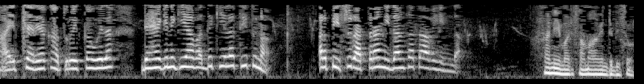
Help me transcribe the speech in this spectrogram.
ආයෙත් සැරයක් හතුරු එක්ක අහුවෙලා දැහැගෙන ගියාවද්ද කියලාත් හිතුණා. අර පිස්සු රත්තරන් නිදන් කතාවේ හින්දා. අනේ මට සමාවෙන්න බිසෝ.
